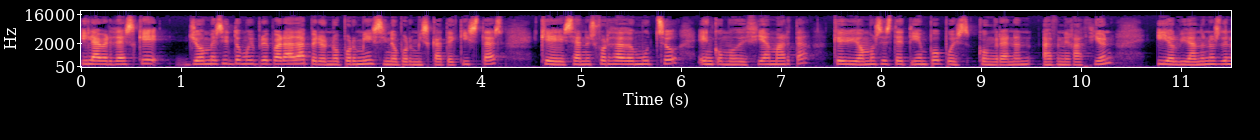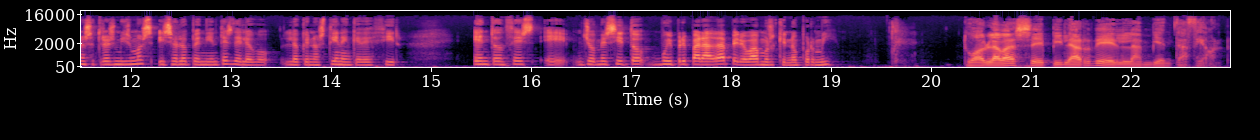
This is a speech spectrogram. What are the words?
la verdad es que yo me siento muy preparada, pero no por mí, sino por mis catequistas, que se han esforzado mucho en, como decía Marta, que vivamos este tiempo pues con gran abnegación y olvidándonos de nosotros mismos y solo pendientes de lo, lo que nos tienen que decir. Entonces, eh, yo me siento muy preparada, pero vamos, que no por mí. Tú hablabas, eh, Pilar, de la ambientación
